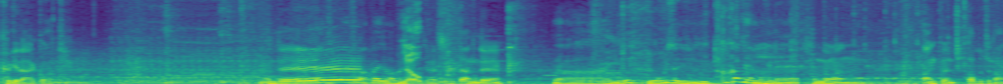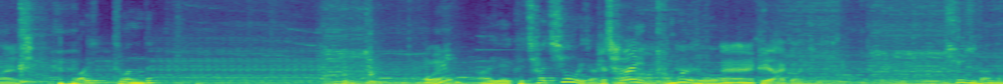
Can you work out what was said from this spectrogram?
그게 나을 것. 빼지 안돼. 마, 빼지 마, 빼지 마. 하지만 진짜 안돼. 야, 이거, 여기서 이 끝까지 해먹이네. 한동안 빵끈 쳐다보지도 않아야지. 말이 들어갔는데? 어이? 아, 얘그차 치워버리자. 그 차라리- 아, 안 보여서 예, 예, 그게 나을 것 같아. 치우지도 않네.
